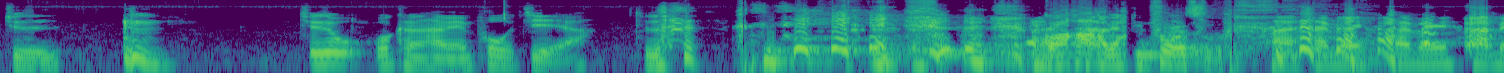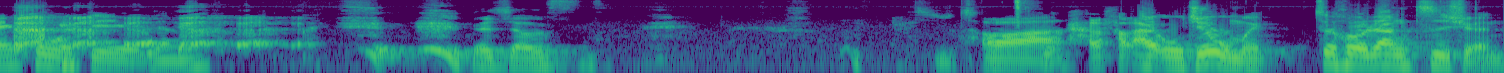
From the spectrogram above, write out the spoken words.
就是。其实我可能还没破戒啊，就是 挂号还没破除，还还没还没还没破戒这样，要笑死。好啊，好，哎，我觉得我们最后让智璇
